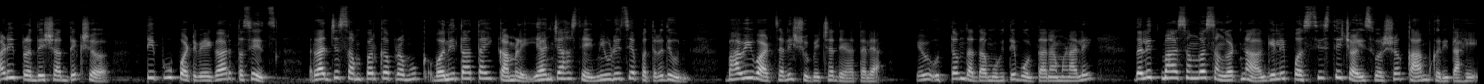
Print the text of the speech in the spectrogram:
आणि प्रदेशाध्यक्ष टिपू पटवेगार तसेच राज्य संपर्क प्रमुख वनिताताई कांबळे यांच्या हस्ते निवडीचे पत्र देऊन भावी वाटचाली शुभेच्छा देण्यात आल्या. यावेळी उत्तम दादा मोहिते बोलताना म्हणाले दलित महासंघ संघटना गेले पस्तीस ते चाळीस वर्ष काम करीत आहे.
